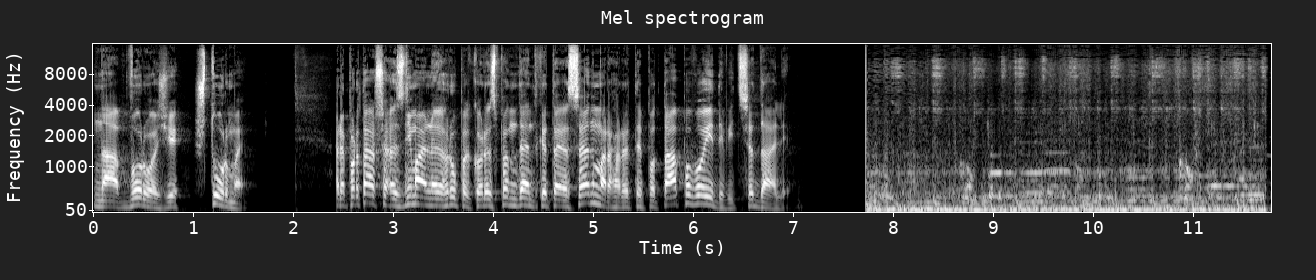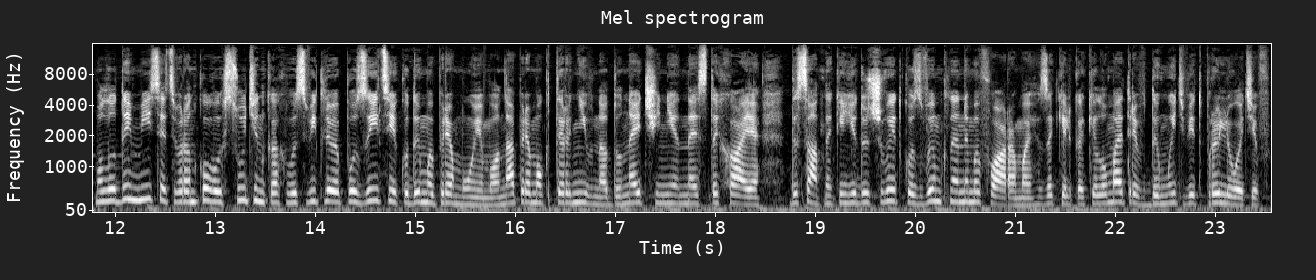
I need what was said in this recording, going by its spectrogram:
на ворожі штурми. Репортаж знімальної групи кореспондентки ТСН Маргарити Потапової. Дивіться далі. Молодий місяць в ранкових сутінках висвітлює позиції, куди ми прямуємо. Напрямок Тернів на Донеччині не стихає. Десантники їдуть швидко з вимкненими фарами. За кілька кілометрів димить від прильотів.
